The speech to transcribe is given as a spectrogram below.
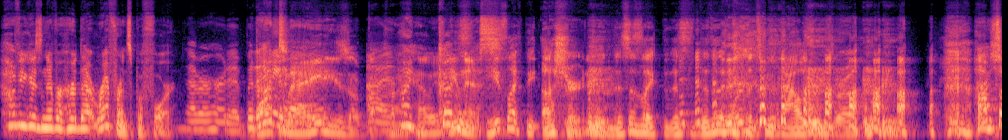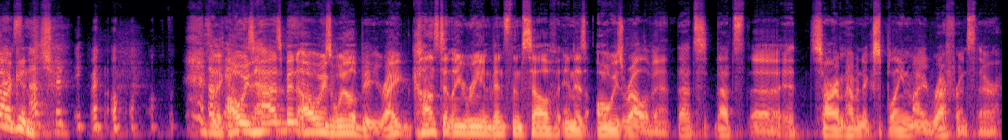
How have you guys never heard that reference before? never heard it. But Back to the anyway, eighties. I'm I- probably- My hell yeah. goodness. He's like the usher, dude. This is like this. this is, we're in the two thousands, bro. I'm Usher's- talking. Usher's even old. He's like, Always has been, always will be. Right? Constantly reinvents themselves and is always relevant. That's that's the. It, sorry, I'm having to explain my reference there.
